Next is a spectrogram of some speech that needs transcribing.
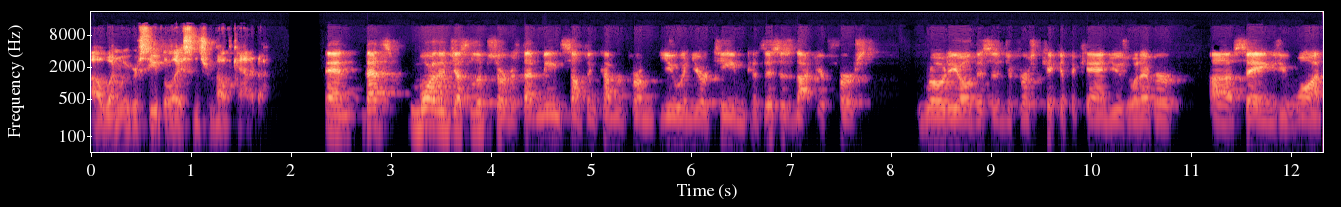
uh, when we receive the license from Health Canada. And that's more than just lip service. That means something coming from you and your team because this is not your first rodeo. This is your first kick at the can. Use whatever uh, sayings you want.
